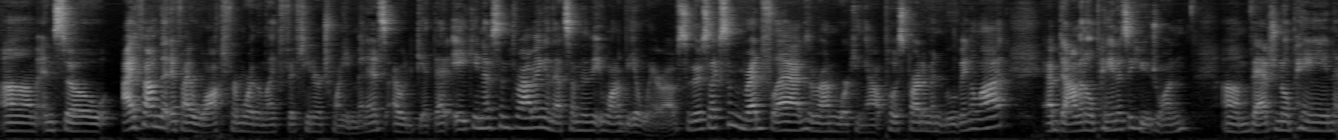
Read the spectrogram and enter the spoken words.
Um, and so I found that if I walked for more than like 15 or 20 minutes, I would get that achiness and throbbing. And that's something that you want to be aware of. So there's like some red flags around working out postpartum and moving a lot. Abdominal pain is a huge one. Um, vaginal pain,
